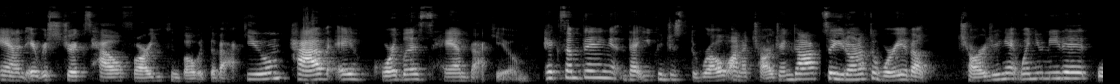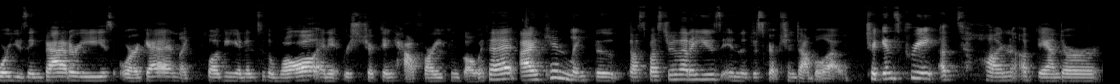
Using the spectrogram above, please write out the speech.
and it restricts how far you can go with the vacuum. Have a cordless hand vacuum. Pick something that you can just throw on a charging dock so you don't have to worry about charging it when you need it or using batteries or again like plugging it into the wall and it restricting how far you can go with it. I can link the dustbuster that I use in the description down below. Chickens create a ton of dander,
